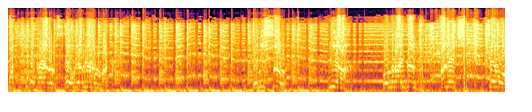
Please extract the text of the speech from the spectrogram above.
part 2'de kayarım. Size uyarıyorum bak. Deniz Su Bia Onur Aydın Alex Sevo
